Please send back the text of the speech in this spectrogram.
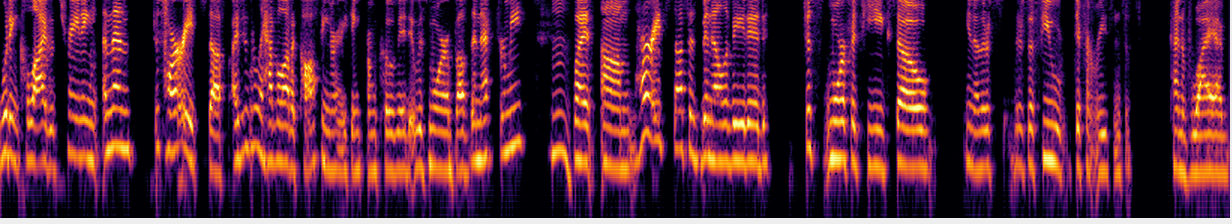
wouldn't collide with training. And then just heart rate stuff. I didn't really have a lot of coughing or anything from COVID. It was more above the neck for me. Mm. But um, heart rate stuff has been elevated, just more fatigue. So, you know, there's there's a few different reasons of kind of why I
